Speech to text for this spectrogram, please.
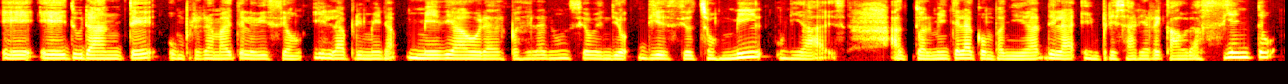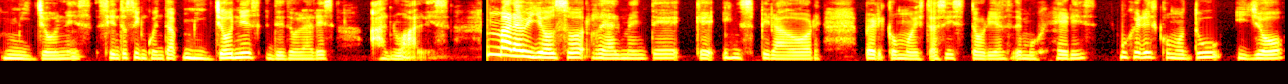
eh, eh, durante un programa de televisión y en la primera media hora después del anuncio vendió 18 mil unidades. Actualmente la compañía de la empresaria recauda 100 millones, 150 millones de dólares anuales. Maravilloso, realmente qué inspirador ver como estas historias de mujeres, mujeres como tú y yo,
